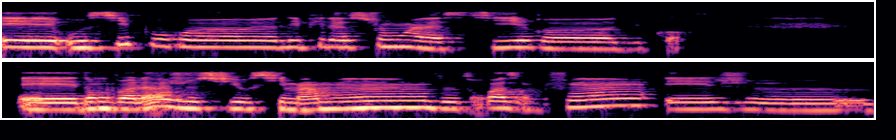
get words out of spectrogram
et aussi pour l'épilation à la cire du corps. Et donc voilà, je suis aussi maman de trois enfants et je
